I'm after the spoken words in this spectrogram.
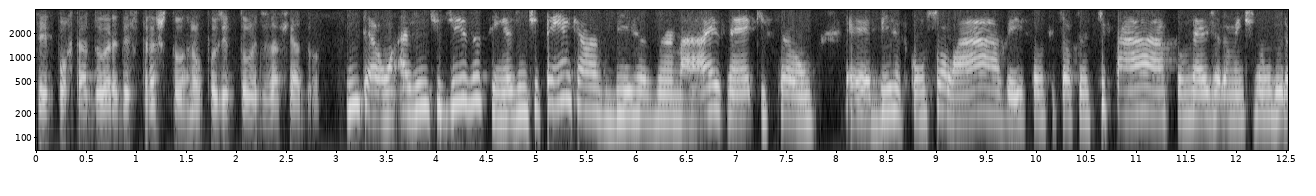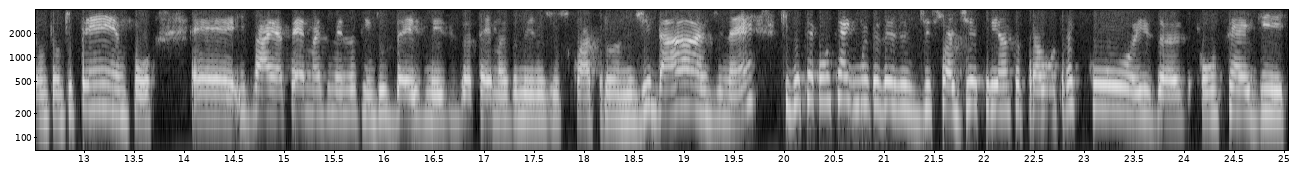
ser portadora desse transtorno opositor desafiador? Então, a gente diz assim, a gente tem aquelas birras normais, né, que são é, birras consoláveis, são situações que passam, né? Geralmente não duram tanto tempo, é, e vai até mais ou menos assim, dos 10 meses até mais ou menos os 4 anos de idade, né? Que você consegue muitas vezes dissuadir a criança para outras coisas, consegue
